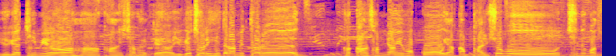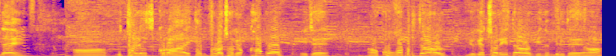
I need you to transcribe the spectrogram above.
6회 팀이요. 아, 강의 시작할게요. 6회 처리 히드라미탈은 가까운 3명이 먹고 약간 반쇼브 치는 건데, 어, 미탈리스크로 하이템플러 저격하고, 이제, 어, 공업 히드라로, 6회 처리 히드라로 미는 빌드예요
